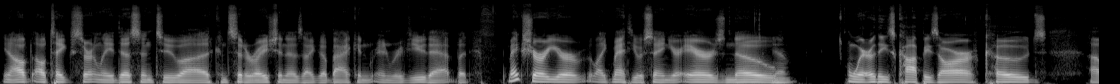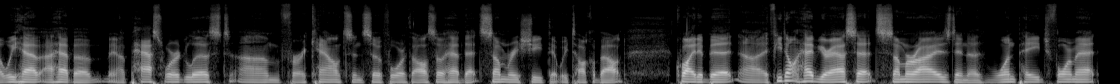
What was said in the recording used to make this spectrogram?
you know, I'll, I'll take certainly this into uh, consideration as I go back and, and review that. But make sure you're, like Matthew was saying, your heirs know. Yeah where these copies are, codes. Uh, we have I have a, a password list um, for accounts and so forth. I also have that summary sheet that we talk about quite a bit. Uh, if you don't have your assets summarized in a one-page format,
